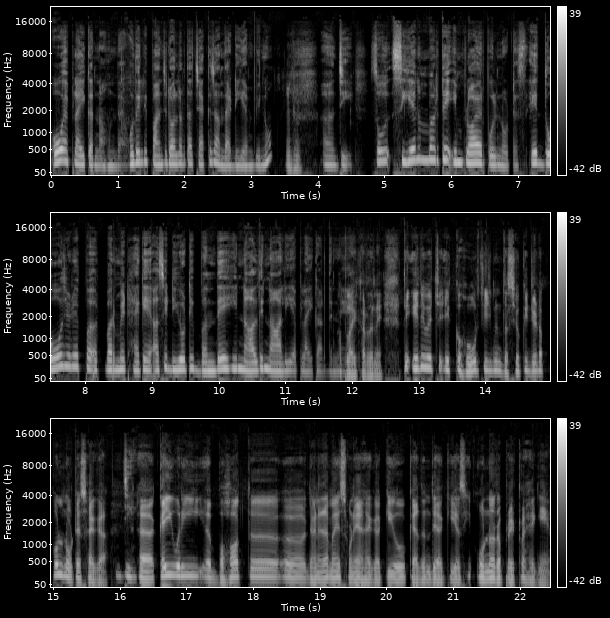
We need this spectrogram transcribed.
ਉਹ ਅਪਲਾਈ ਕਰਨਾ ਹੁੰਦਾ ਉਹਦੇ ਲਈ 5 ਡਾਲਰ ਦਾ ਚੈੱਕ ਜਾਂਦਾ ਡੀਐਮਵੀ ਨੂੰ। ਜੀ। ਸੋ ਸੀਏ ਨੰਬਰ ਤੇ EMPLOYER ਪੁੱਲ ਨੋਟਿਸ ਇਹ ਦੋ ਜਿਹੜੇ ਪਰਮਿਟ ਹੈਗੇ ਅਸੀਂ ਡੀਓਟੀ ਬੰਦੇ ਹੀ ਨਾਲ ਦੀ ਨਾਲ ਹੀ ਅਪਲਾਈ ਕਰ ਦਿੰਨੇ ਅਪਲਾਈ ਕਰ ਦਿੰਨੇ ਤੇ ਇਹਦੇ ਵਿੱਚ ਇੱਕ ਹੋਰ ਚੀਜ਼ ਮੈਨੂੰ ਦੱਸਿਓ ਕਿ ਜਿਹੜਾ ਪੁੱਲ ਨੋਟਿਸ ਹੈਗਾ ਕਈ ਵਾਰੀ ਬਹੁਤ ਜਾਣੇ ਦਾ ਮੈਂ ਸੁਣਿਆ ਹੈਗਾ ਕਿ ਉਹ ਕਹਿ ਦਿੰਦੇ ਆ ਕਿ ਅਸੀਂ ਓਨਰ ਆਪਰੇਟਰ ਹੈਗੇ ਆ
